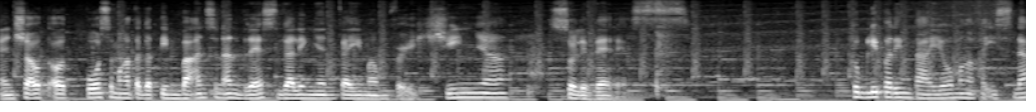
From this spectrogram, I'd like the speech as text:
And shout out po sa mga taga Timbaan San Andres, galing yan kay Ma'am Virginia Soliveres. Tubli pa rin tayo mga kaisla.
